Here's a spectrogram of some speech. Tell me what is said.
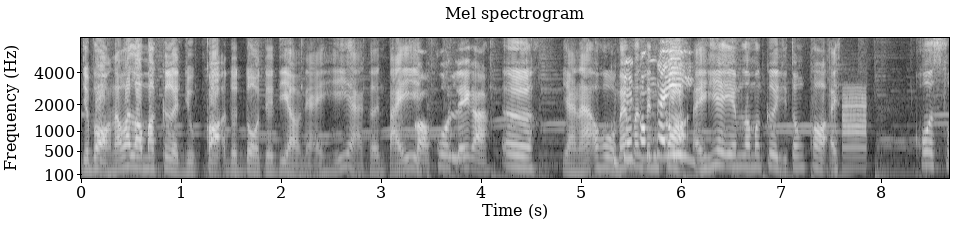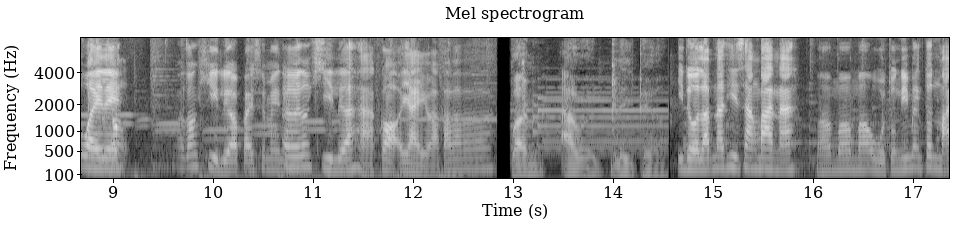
อย่าบอกนะว่าเรามาเกิดอยู่เกาะโดดๆเดี่ยวๆเนี่ยไอ้เหี้ยเกินไป เกาะโคตรเล็กอะ เออ อย่านะ โอ้โห แม่งมันเป็นเกาะไอ้เหี้ยเอ็มเรามาเกิดอยู่ตรงเกาะไอ้โคตรซวยเลยต้อง เราต้องขี่เรือไปใช่ไหมเอเนี่ยอต้องขี่เรือหาเกาะใหญ่วะไป้าป้า One hour later. อีโดรับหน้าที่สร้างบ้านนะ มามามาโอ้โหตรงนี้แม่งต้นไม้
